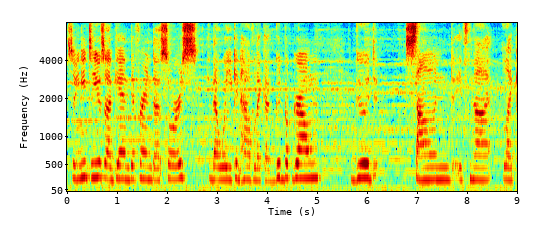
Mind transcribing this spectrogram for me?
so you need to use again different uh, source. That way you can have like a good background good sound. It's not like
